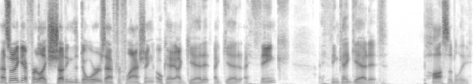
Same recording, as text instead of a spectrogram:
that's what I get for, like, shutting the doors after flashing. Okay, I get it. I get it. I think. I think I get it. Possibly.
